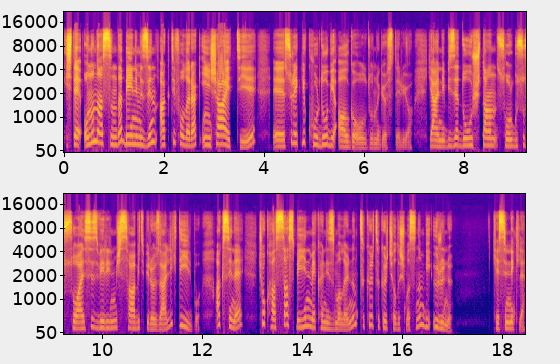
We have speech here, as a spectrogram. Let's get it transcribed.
İşte onun aslında beynimizin aktif olarak inşa ettiği, e, sürekli kurduğu bir algı olduğunu gösteriyor. Yani bize doğuştan sorgusuz sualsiz verilmiş sabit bir özellik değil bu. Aksine çok hassas beyin mekanizmalarının tıkır tıkır çalışmasının bir ürünü. Kesinlikle.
